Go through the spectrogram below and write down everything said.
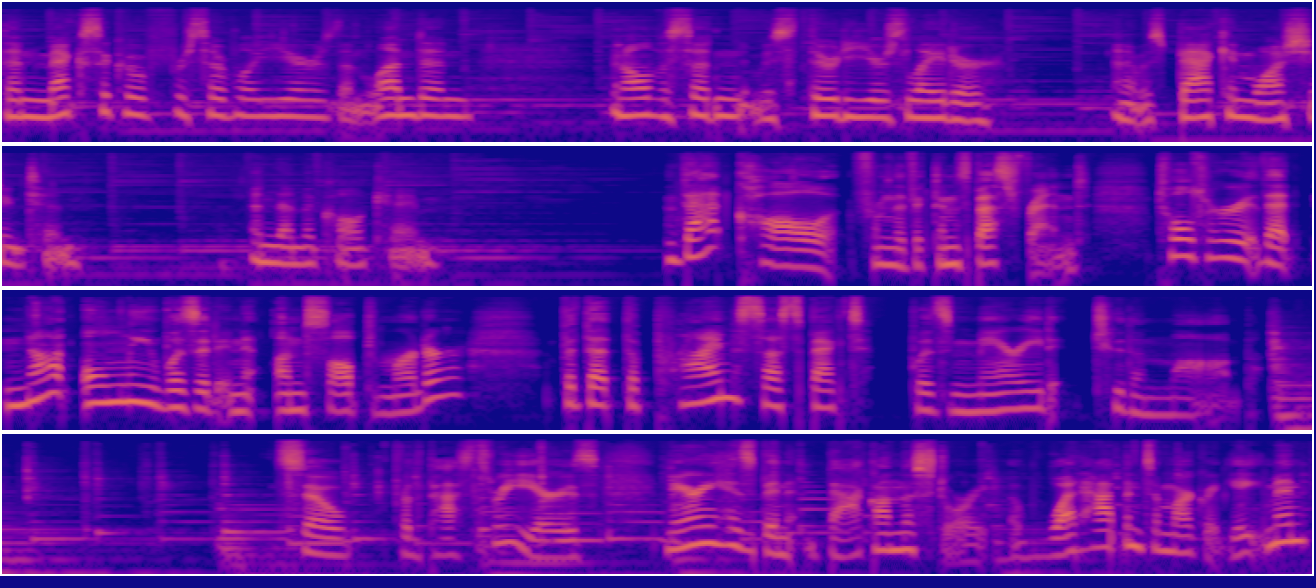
then Mexico for several years, then London. And all of a sudden, it was 30 years later, and I was back in Washington. And then the call came. That call from the victim's best friend told her that not only was it an unsolved murder, but that the prime suspect was married to the mob. So, for the past three years, Mary has been back on the story of what happened to Margaret Yateman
